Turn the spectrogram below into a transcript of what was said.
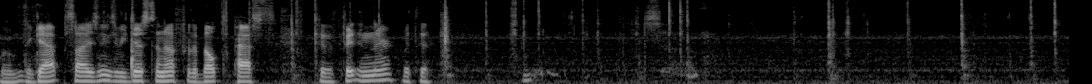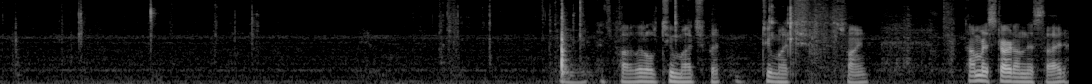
Um, the gap size needs to be just enough for the belt to pass to fit in there with the probably a little too much but too much is fine I'm going to start on this side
